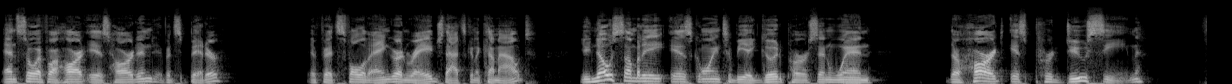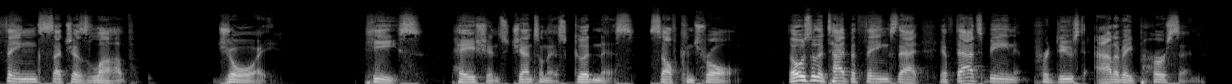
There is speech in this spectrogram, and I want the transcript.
And so if our heart is hardened, if it's bitter, if it's full of anger and rage, that's going to come out. You know somebody is going to be a good person when their heart is producing things such as love, joy, peace, patience, gentleness, goodness, self control. Those are the type of things that, if that's being produced out of a person,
